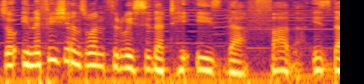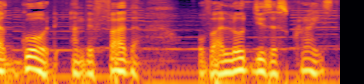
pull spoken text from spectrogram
So in Ephesians 1 3, we see that He is the Father, is the God and the Father of our Lord Jesus Christ.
